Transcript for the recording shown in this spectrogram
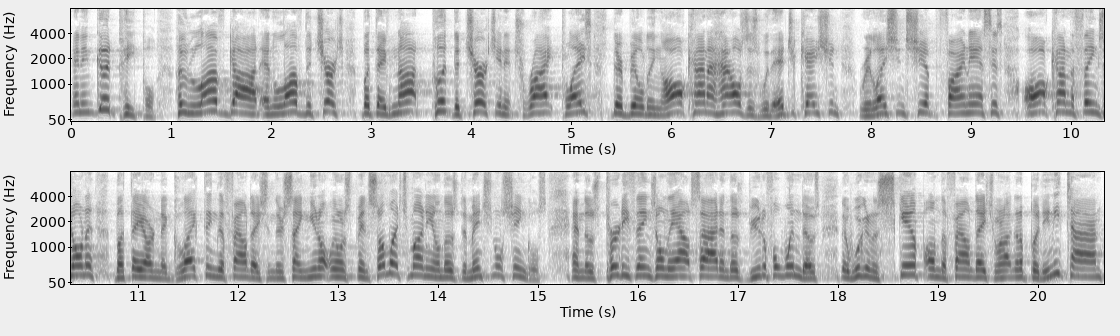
and in good people who love God and love the church, but they've not put the church in its right place. They're building all kind of houses with education, relationship, finances, all kind of things on it, but they are neglecting the foundation. They're saying, you know, we want to spend so much money on those dimensional shingles and those pretty things on the outside and those beautiful windows that we're going to skimp on the foundation. We're not going to put any time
